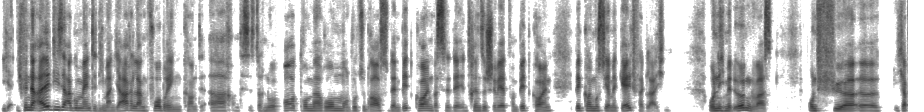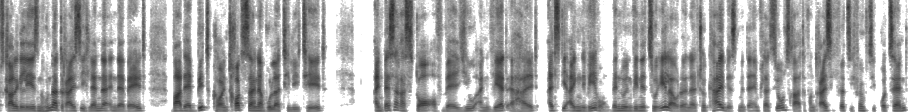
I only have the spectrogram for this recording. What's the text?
Ich, ich, finde all diese Argumente, die man jahrelang vorbringen konnte, ach, und das ist doch nur Wort drumherum und wozu brauchst du denn Bitcoin? Was ist der intrinsische Wert von Bitcoin? Bitcoin musst du ja mit Geld vergleichen. und nicht mit irgendwas. Und für, äh, ich habe es gerade gelesen, 130 Länder in der Welt war der Bitcoin trotz seiner Volatilität ein besserer Store of Value, ein Werterhalt als die eigene Währung. Wenn du in Venezuela oder in der Türkei bist mit der Inflationsrate von 30, 40, 50 Prozent,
